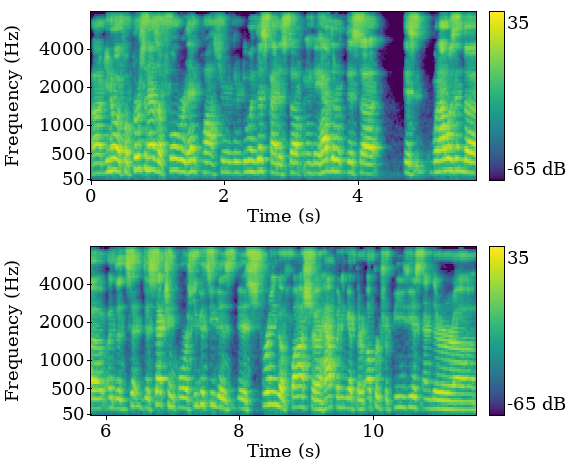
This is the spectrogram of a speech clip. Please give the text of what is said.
uh, you know, if a person has a forward head posture, they're doing this kind of stuff, and they have their this uh, this when I was in the the dissection course, you could see this this string of fascia happening at their upper trapezius and their uh,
